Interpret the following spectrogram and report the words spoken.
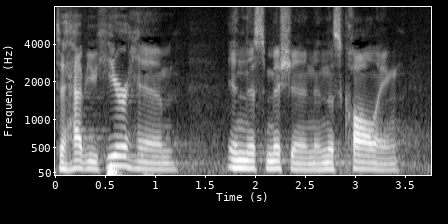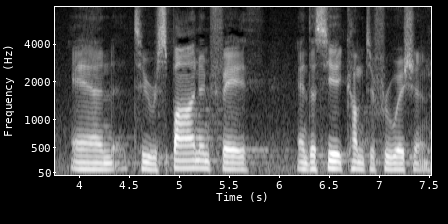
to have you hear Him in this mission, in this calling, and to respond in faith and to see it come to fruition.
